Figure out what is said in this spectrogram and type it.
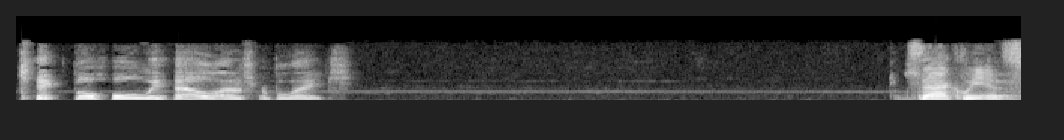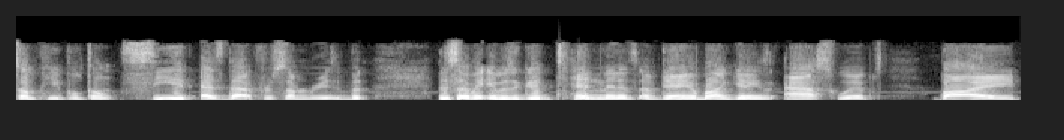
kick the holy hell out of Triple H. Exactly, and Yeah. some people don't see it as that for some reason. But this, I mean, it was a good ten minutes of Daniel Bryan getting his ass whipped by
